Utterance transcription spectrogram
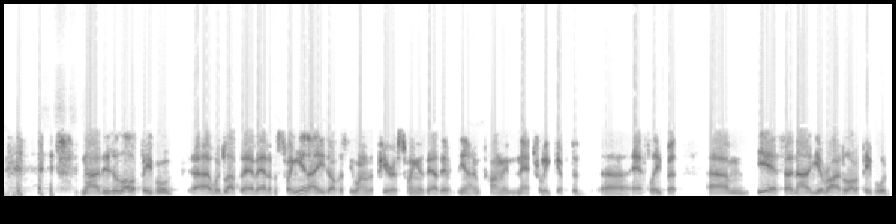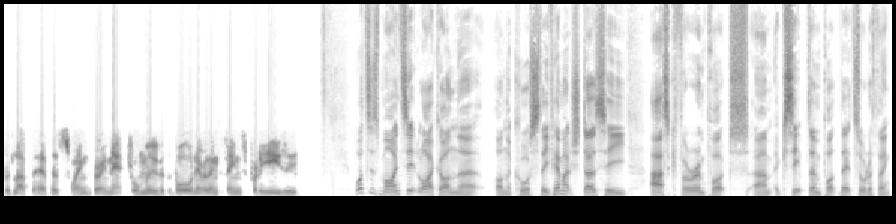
no, there's a lot of people uh, would love to have Adam swing. You know, he's obviously one of the purest swingers out there. You know, kind of naturally gifted uh, athlete, but um, yeah. So no, you're right. A lot of people would, would love to have his swing. Very natural move at the ball, and everything seems pretty easy. What's his mindset like on the on the course, Steve? How much does he ask for input, um, accept input, that sort of thing?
